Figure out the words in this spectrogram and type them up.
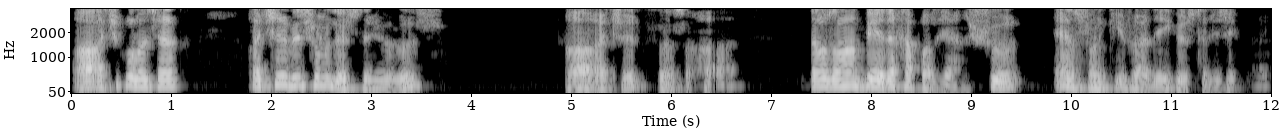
A açık olacak. Açığı biz şunu gösteriyoruz. A açık, şurası A. Ve o zaman B de kapalı yani şu en sonki ifadeyi gösterecek demek.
